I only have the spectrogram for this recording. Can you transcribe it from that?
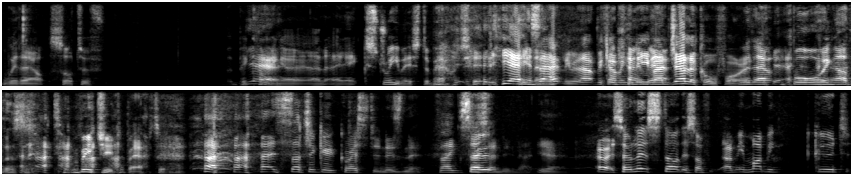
without sort of becoming yeah. a, an, an, extremist about it. yeah, exactly, know, without becoming an evangelical without, for it. Without yeah. boring others, rigid about it. It's such a good question, isn't it? Thanks so, for sending that. Yeah. All right, so let's start this off. I mean, it might be good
